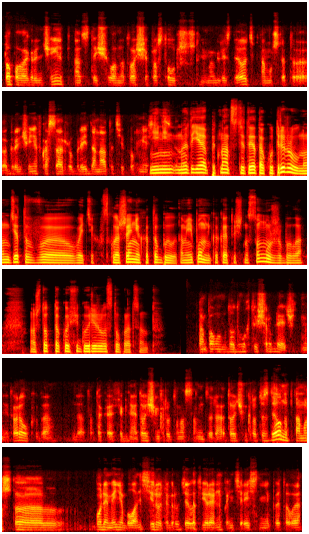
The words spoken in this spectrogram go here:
Топовое ограничение 15 тысяч вон, это вообще просто лучше, что они могли сделать, потому что это ограничение в косарь рублей доната типа в месяц. Не-не, ну это я 15, это я так утрировал, но он где-то в, в этих в соглашениях это было. Там я не помню, какая точно сумма уже была, но что-то такое фигурировало 100%. Там, по-моему, до 2000 рублей я что-то мониторил, когда, да, там такая фигня. Это очень круто, на самом деле. Это очень круто сделано, потому что более-менее балансирует игру, делает ее реально поинтереснее, не по ТВ.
